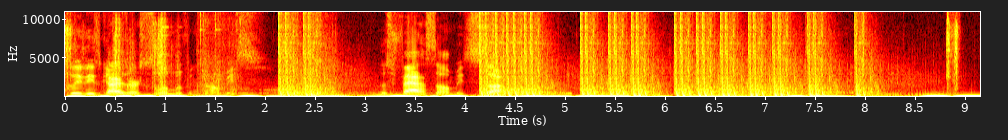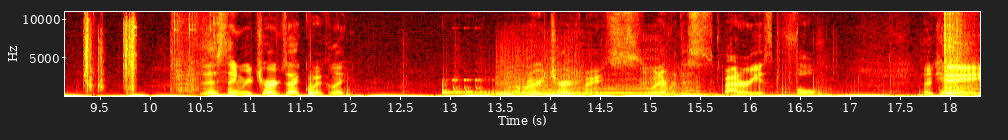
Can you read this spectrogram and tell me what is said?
Luckily these guys are slow moving zombies. Those fast zombies suck. Did this thing recharge that quickly? I'm gonna recharge my whatever this battery is full. Okay. In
